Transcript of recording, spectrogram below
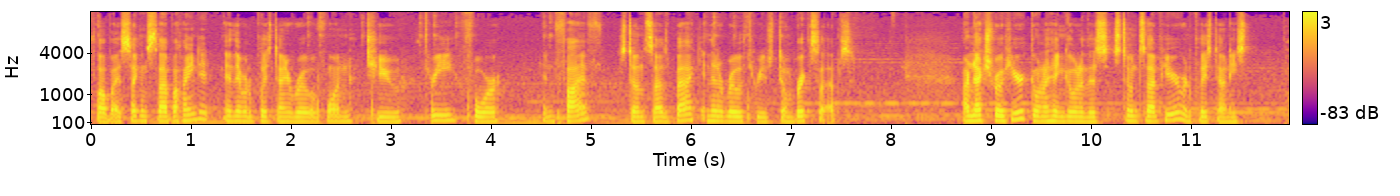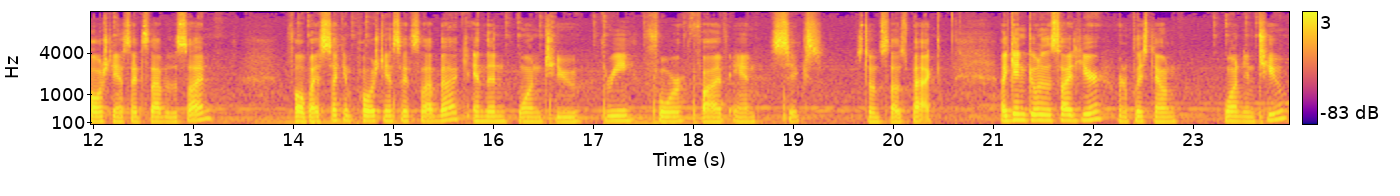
followed by a second slab behind it, and then we're going to place down a row of one, two, three, four, and five stone slabs back, and then a row of three stone brick slabs. Our next row here, going ahead and going to this stone slab here, we're going to place down a polished andesite slab to the side, followed by a second polished andesite slab back, and then one, two, three, four, five, and six stone slabs back. Again, going to the side here, we're going to place down one and two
